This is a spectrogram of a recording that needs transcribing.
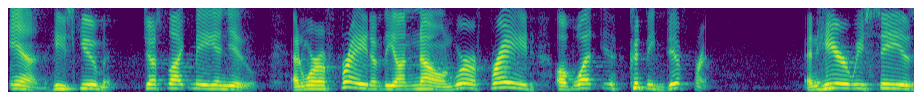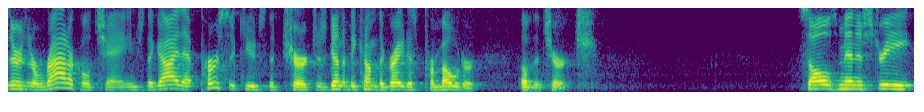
N. He's human, just like me and you. And we're afraid of the unknown. We're afraid of what could be different. And here we see is there's a radical change. The guy that persecutes the church is going to become the greatest promoter of the church. Saul's ministry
